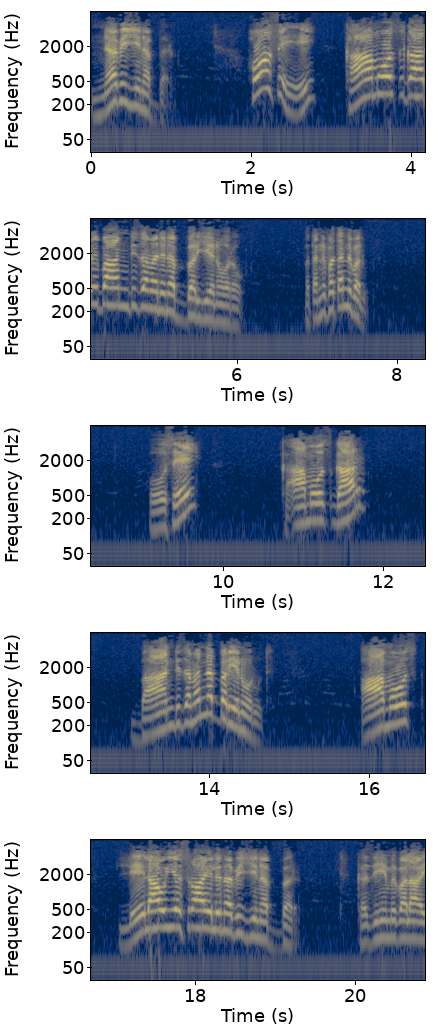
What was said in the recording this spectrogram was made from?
ነቢይ ነበር። ሆሴ ከአሞጽ ጋር በአንድ ዘመን ነበር የኖረው። ፈጠን ፈጠን በሉ። ሆሴ ከአሞጽ ጋር በአንድ ዘመን ነበር የኖሩት። አሞጽ ሌላው የእስራኤል ነቢይ ነበር። ከዚህም በላይ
